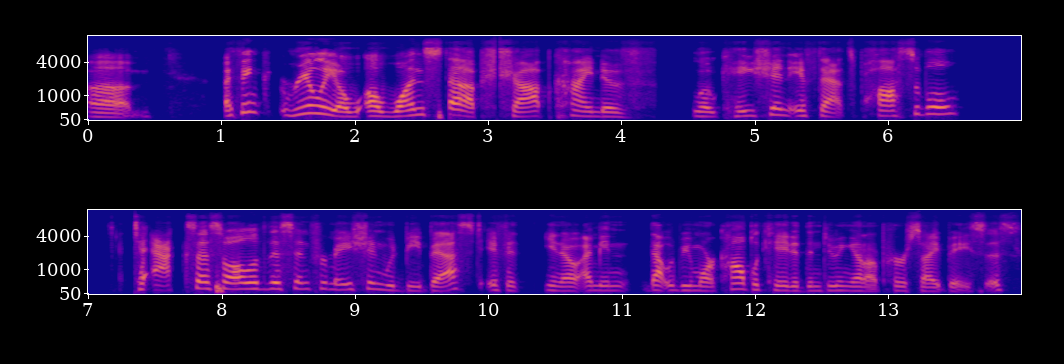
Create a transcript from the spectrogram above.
Um, I think really a, a one stop shop kind of location, if that's possible, to access all of this information would be best if it you know i mean that would be more complicated than doing it on a per site basis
